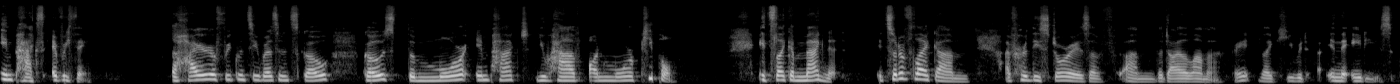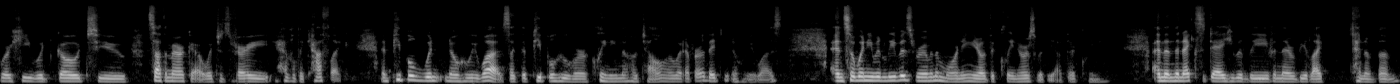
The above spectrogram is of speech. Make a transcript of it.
impacts everything. The higher your frequency resonance go goes, the more impact you have on more people. It's like a magnet it's sort of like um, I've heard these stories of um, the Dalai Lama, right? Like he would in the 80s, where he would go to South America, which is very heavily Catholic, and people wouldn't know who he was. Like the people who were cleaning the hotel or whatever, they didn't know who he was. And so when he would leave his room in the morning, you know, the cleaners would be out there cleaning, and then the next day he would leave, and there would be like ten of them,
